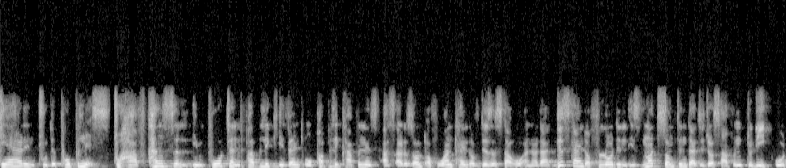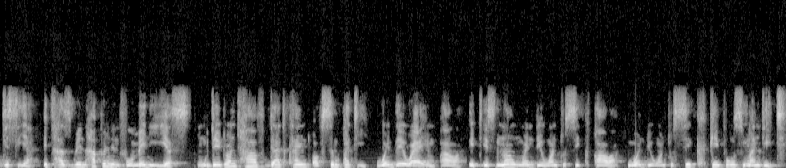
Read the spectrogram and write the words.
caring to the populace to have cancelled important public event or public happenings as a result of one kind of disaster or another? This kind of flooding is not something that just happened today or this year. It has been happening for many years. They don't have that kind of sympathy when they were in power. It is now when they want to seek power, when they want to seek people's mandate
